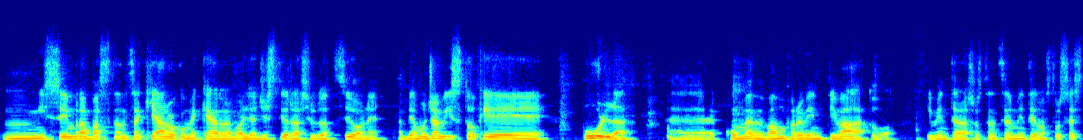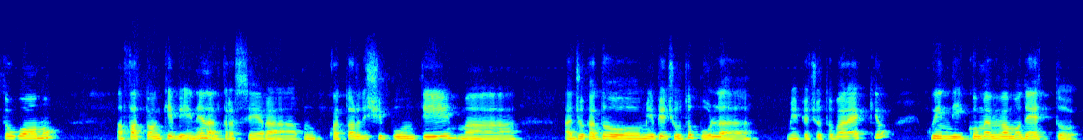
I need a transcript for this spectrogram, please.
mh, mi sembra abbastanza chiaro come Kerr voglia gestire la situazione. Abbiamo già visto che Pool, eh, come avevamo preventivato, diventerà sostanzialmente il nostro sesto uomo. Ha fatto anche bene l'altra sera, 14 punti, ma ha giocato, mi è piaciuto Pool, mi è piaciuto parecchio. Quindi, come avevamo detto,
